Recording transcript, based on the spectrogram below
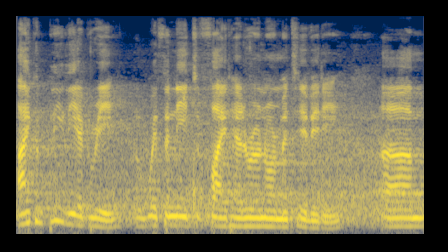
I completely agree with the need to fight heteronormativity. Um,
